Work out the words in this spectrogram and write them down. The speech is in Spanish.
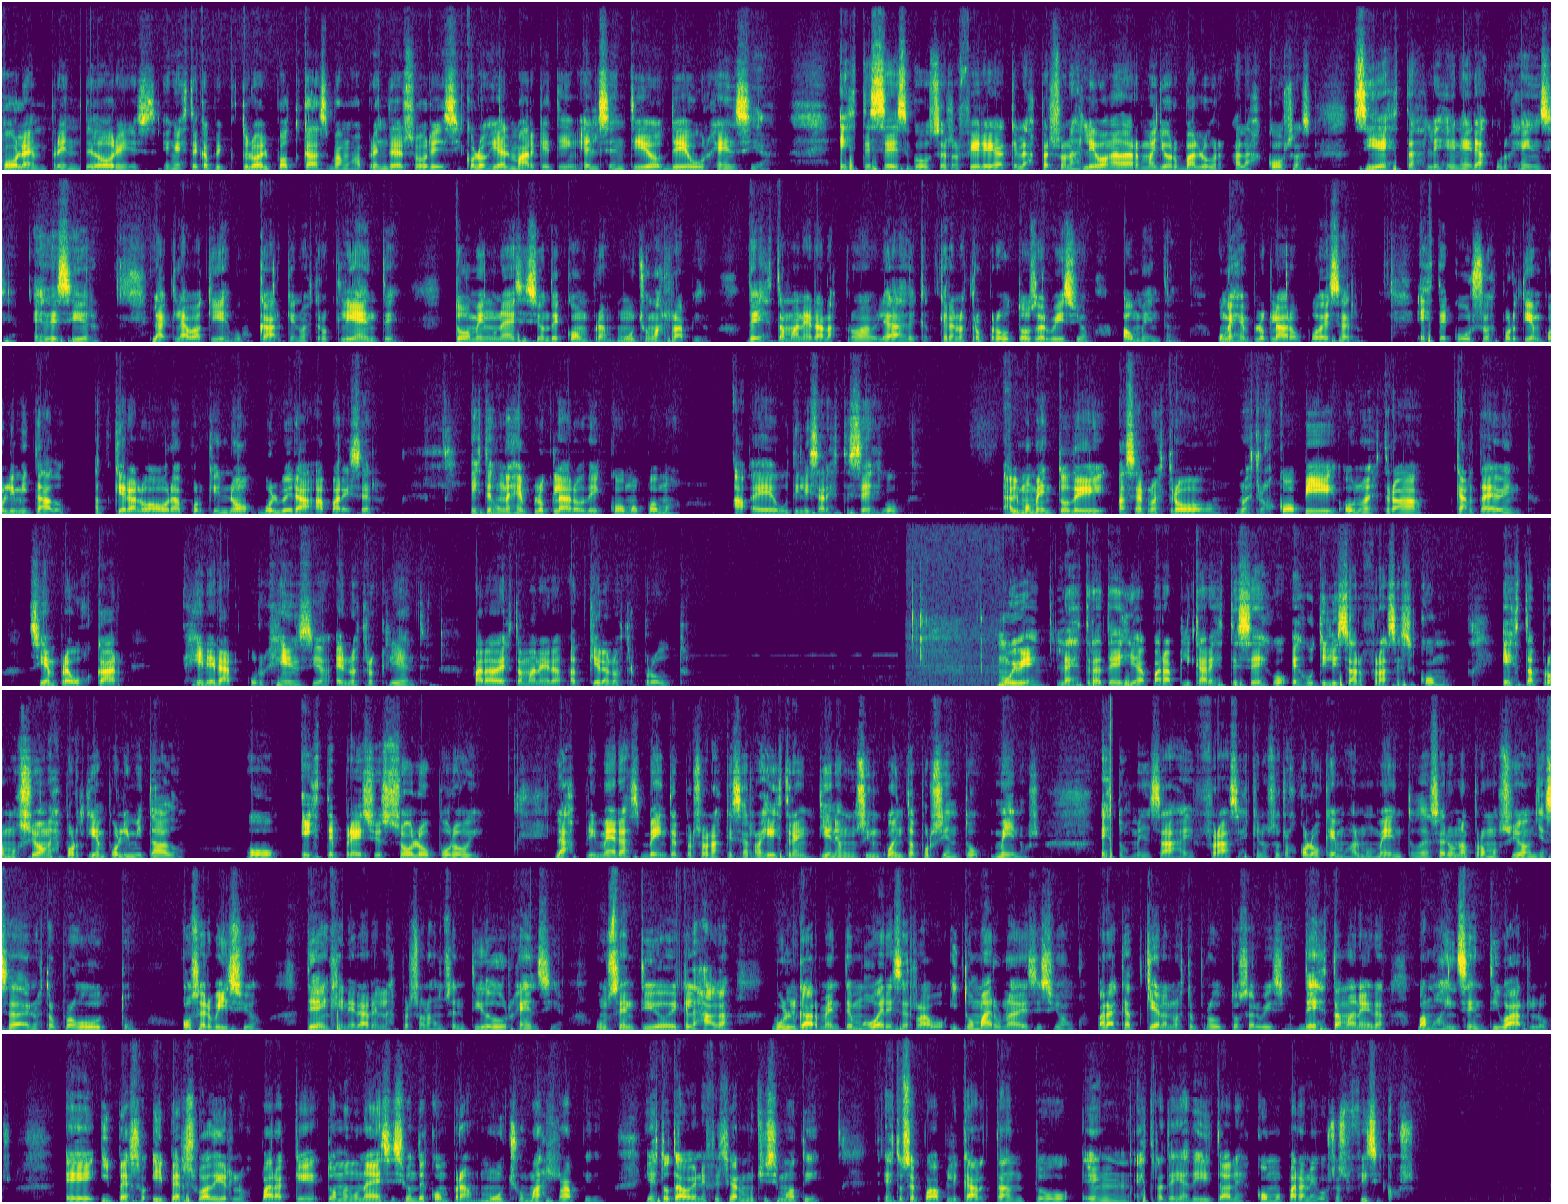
Hola emprendedores, en este capítulo del podcast vamos a aprender sobre psicología del marketing, el sentido de urgencia. Este sesgo se refiere a que las personas le van a dar mayor valor a las cosas si éstas le genera urgencia. Es decir, la clave aquí es buscar que nuestro cliente tomen una decisión de compra mucho más rápido. De esta manera las probabilidades de que adquiera nuestro producto o servicio aumentan. Un ejemplo claro puede ser este curso es por tiempo limitado. Adquiéralo ahora porque no volverá a aparecer. Este es un ejemplo claro de cómo podemos eh, utilizar este sesgo al momento de hacer nuestro, nuestros copies o nuestra carta de venta. Siempre buscar generar urgencia en nuestros clientes para de esta manera adquiera nuestro producto. Muy bien, la estrategia para aplicar este sesgo es utilizar frases como esta promoción es por tiempo limitado o este precio es solo por hoy. Las primeras 20 personas que se registren tienen un 50% menos. Estos mensajes, frases que nosotros coloquemos al momento de hacer una promoción, ya sea de nuestro producto o servicio, deben generar en las personas un sentido de urgencia, un sentido de que las haga vulgarmente mover ese rabo y tomar una decisión para que adquieran nuestro producto o servicio. De esta manera vamos a incentivarlos eh, y, y persuadirlos para que tomen una decisión de compra mucho más rápido. Y esto te va a beneficiar muchísimo a ti. Esto se puede aplicar tanto en estrategias digitales como para negocios físicos.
